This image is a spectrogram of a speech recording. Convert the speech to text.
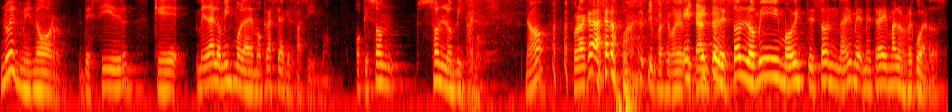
no es menor decir que me da lo mismo la democracia que el fascismo, o que son, son lo mismo, ¿no? Por acá, acá nos es-. Esto de son lo mismo, ¿viste? Son, a mí me, me trae malos recuerdos.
